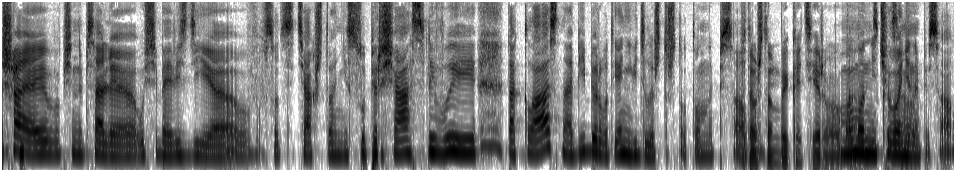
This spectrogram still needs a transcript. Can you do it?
Шай вообще написали у себя везде в соцсетях, что они супер счастливы, так классно, а Бибер, вот я не видела, что что-то он написал. Потому что он бойкотировал. По-моему, да, он ничего сказал. не написал.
